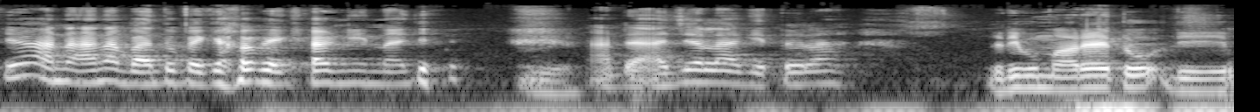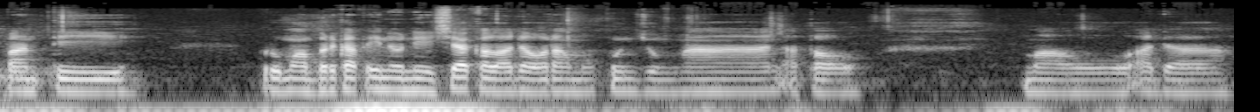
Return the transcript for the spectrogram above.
Ya anak-anak bantu pegang-pegangin aja. Iya. Ada aja lah gitulah. Jadi Bu Maria itu di panti Rumah Berkat Indonesia kalau ada orang mau kunjungan atau mau ada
